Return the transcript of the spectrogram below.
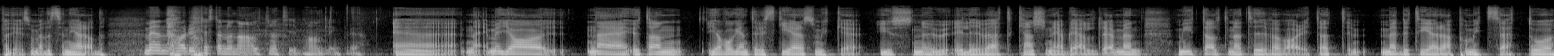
för att jag är så medicinerad. Men har du testat någon alternativ behandling på det? Eh, nej, men jag, nej, utan jag vågar inte riskera så mycket just nu i livet, kanske när jag blir äldre. Men mitt alternativ har varit att meditera på mitt sätt och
